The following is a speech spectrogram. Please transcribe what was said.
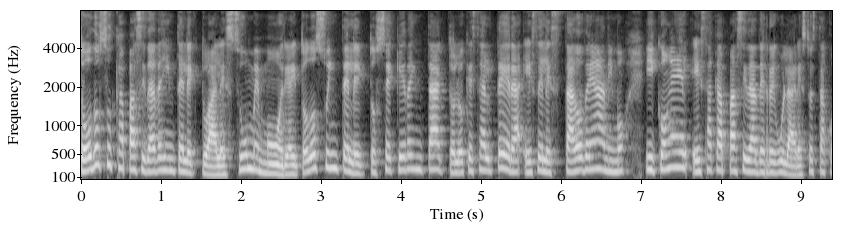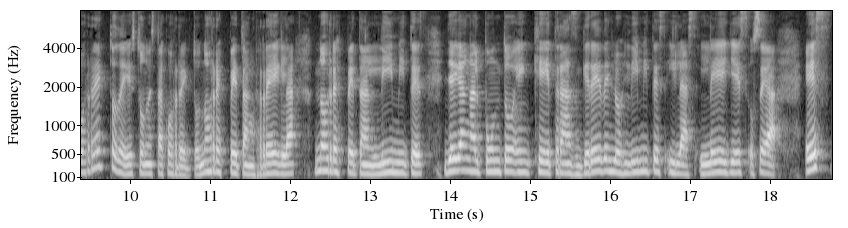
todas sus capacidades intelectuales, su memoria y todo su intelecto se queda intacto. Lo que se altera es el estado de ánimo y con él esa capacidad de regular. Esto está correcto, de esto no está correcto. No respetan reglas, no respetan límites, llegan al punto en que transgreden los límites y las leyes. O sea, es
